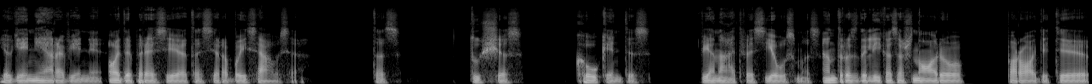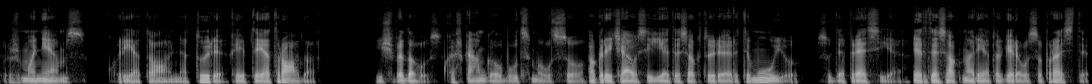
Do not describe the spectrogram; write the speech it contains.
jog jie nėra vieni, o depresija tas yra baisiausia. Tas tuščias, kaukiantis vienatvės jausmas. Antras dalykas, aš noriu parodyti žmonėms, kurie to neturi, kaip tai atrodo. Iš vidaus. Kažkam galbūt smalsu, o greičiausiai jie tiesiog turi artimųjų su depresija ir tiesiog norėtų geriau suprasti,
